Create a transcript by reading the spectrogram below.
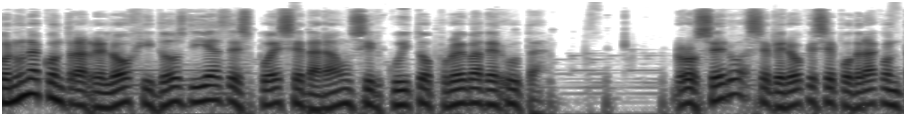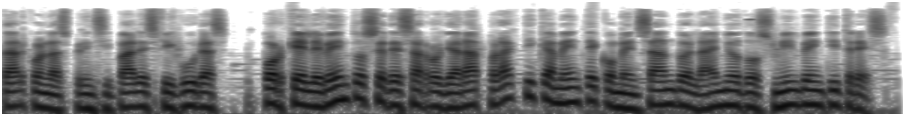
con una contrarreloj y dos días después se dará un circuito prueba de ruta. Rosero aseveró que se podrá contar con las principales figuras, porque el evento se desarrollará prácticamente comenzando el año 2023.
